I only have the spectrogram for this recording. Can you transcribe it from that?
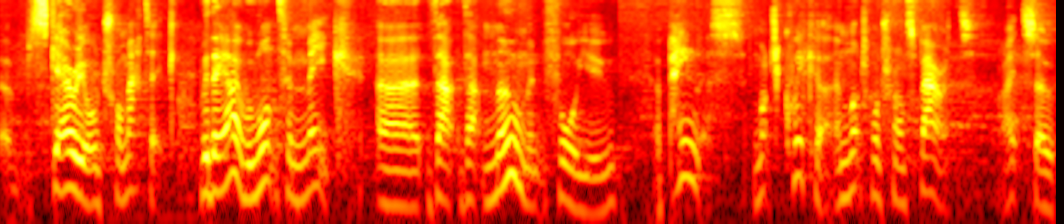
uh, scary or traumatic. With AI, we want to make uh, that, that moment for you uh, painless, much quicker and much more transparent, right? So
